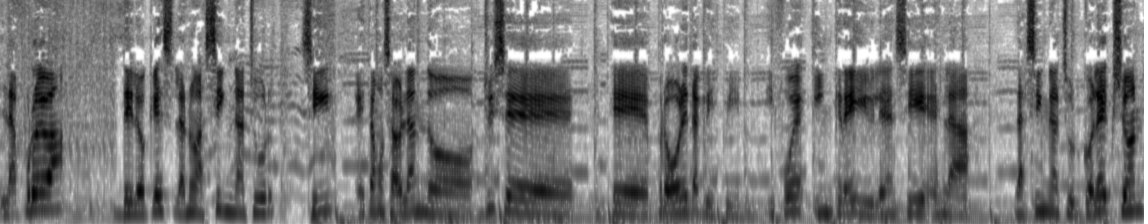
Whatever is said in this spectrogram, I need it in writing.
la prueba de lo que es la nueva Signature, ¿sí? Estamos hablando, yo hice eh, Proboleta Crispy y fue increíble, ¿sí? Es la, la Signature Collection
